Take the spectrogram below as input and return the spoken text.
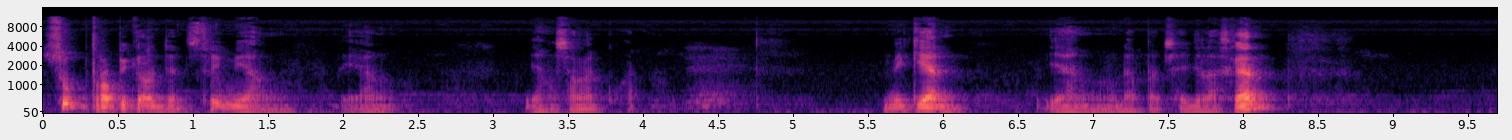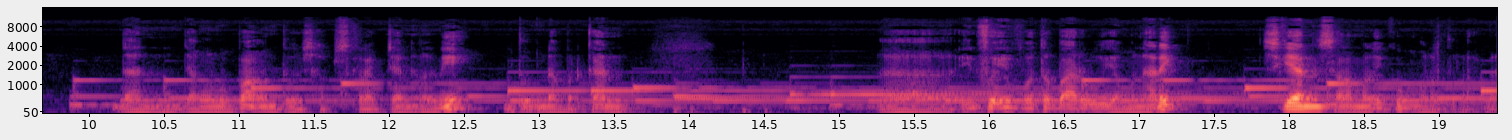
subtropical jet stream yang yang yang sangat kuat. Demikian yang dapat saya jelaskan dan jangan lupa untuk subscribe channel ini untuk mendapatkan eh, info-info uh, terbaru yang menarik. Sekian, assalamualaikum warahmatullahi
